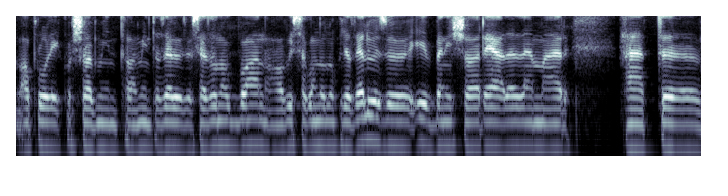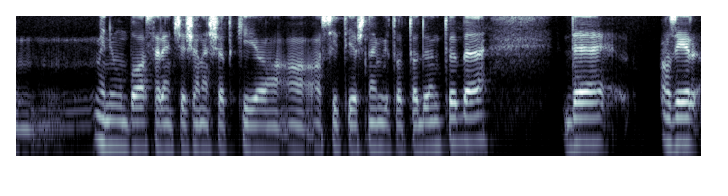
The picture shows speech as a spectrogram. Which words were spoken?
aprólékosabb, mint, a, mint az előző szezonokban. Ha visszagondolunk, hogy az előző évben is a Real ellen már hát minimum bal szerencsésen esett ki a, a, a City, és nem jutott a döntőbe, de azért,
